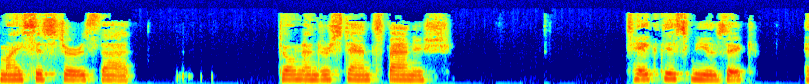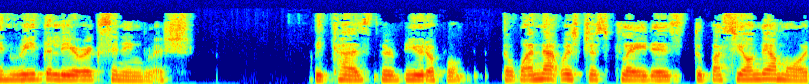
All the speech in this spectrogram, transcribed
My sisters that don't understand Spanish, take this music and read the lyrics in English because they're beautiful. The one that was just played is Tu pasión de amor,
